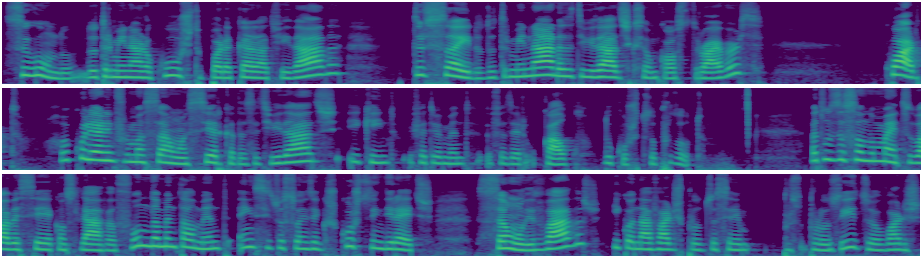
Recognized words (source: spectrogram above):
segundo, determinar o custo para cada atividade, Terceiro, determinar as atividades que são cost drivers. Quarto, recolher informação acerca das atividades. E quinto, efetivamente, fazer o cálculo do custo do produto. A utilização do método ABC é aconselhável fundamentalmente em situações em que os custos indiretos são elevados e quando há vários produtos a serem produzidos ou vários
